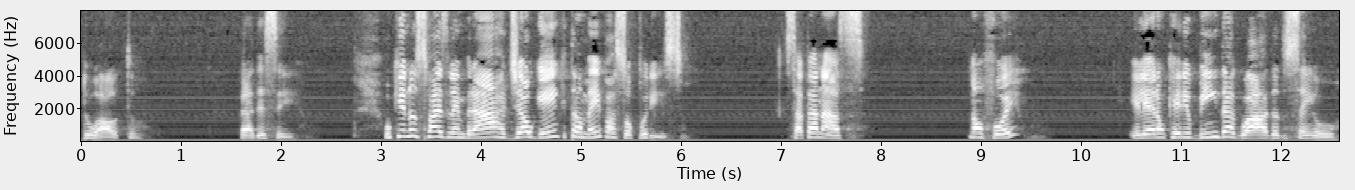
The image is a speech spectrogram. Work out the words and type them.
do alto para descer. O que nos faz lembrar de alguém que também passou por isso. Satanás. Não foi? Ele era um querubim da guarda do Senhor.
